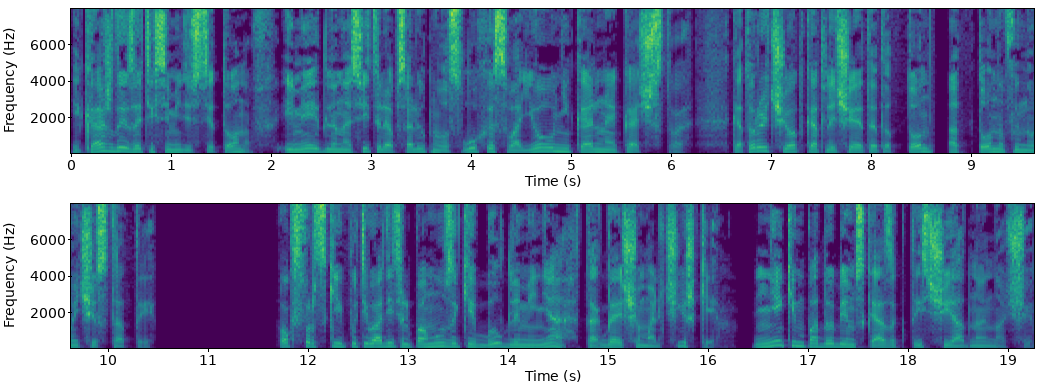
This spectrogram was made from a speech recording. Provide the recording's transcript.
И каждый из этих 70 тонов имеет для носителя абсолютного слуха свое уникальное качество, которое четко отличает этот тон от тонов иной частоты. Оксфордский путеводитель по музыке был для меня, тогда еще мальчишки, неким подобием сказок «Тысячи и одной ночи».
